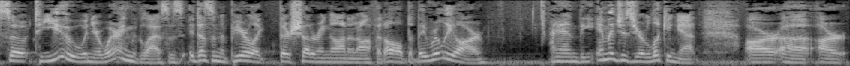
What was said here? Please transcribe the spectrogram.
So, to you, when you're wearing the glasses, it doesn't appear like they're shuttering on and off at all, but they really are. And the images you're looking at are uh, are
